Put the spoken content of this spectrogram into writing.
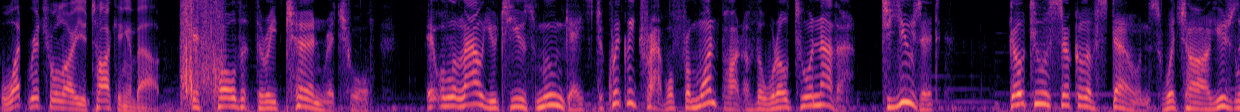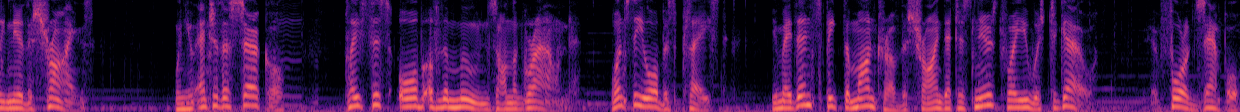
What ritual are you talking about? It's called the Return Ritual. It will allow you to use moon gates to quickly travel from one part of the world to another. To use it, go to a circle of stones, which are usually near the shrines. When you enter the circle, place this orb of the moons on the ground. Once the orb is placed, you may then speak the mantra of the shrine that is nearest where you wish to go. For example,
